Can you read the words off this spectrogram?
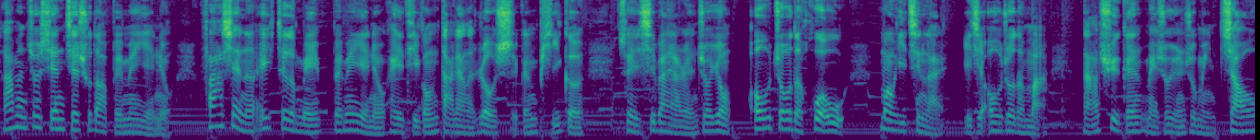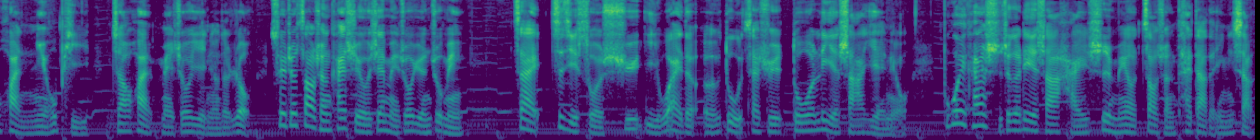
他们就先接触到北美野牛，发现呢，诶，这个美北美野牛可以提供大量的肉食跟皮革，所以西班牙人就用欧洲的货物贸易进来，以及欧洲的马。拿去跟美洲原住民交换牛皮，交换美洲野牛的肉，所以就造成开始有些美洲原住民在自己所需以外的额度再去多猎杀野牛。不过一开始这个猎杀还是没有造成太大的影响。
